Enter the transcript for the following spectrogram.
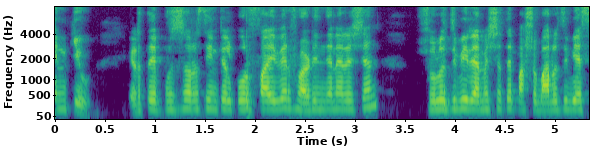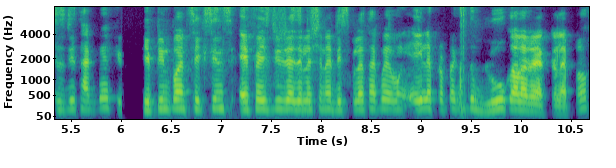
N Q এটাতে প্রসেসর হচ্ছে ইন্টেল কোর ফাইভ এর ফোরটিন জেনারেশন ষোলো জিবি র্যামের সাথে পাঁচশো বারো জিবি এসএসডি থাকবে। Fifteen point six inch FHD রেজুলেশনের ডিসপ্লে থাকবে এবং এই ল্যাপটপটা কিন্তু ব্লু কালারের একটা ল্যাপটপ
